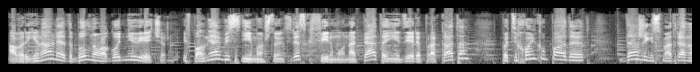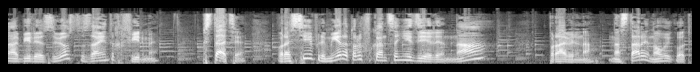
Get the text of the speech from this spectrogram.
а в оригинале это был новогодний вечер, и вполне объяснимо, что интерес к фильму на пятой неделе проката потихоньку падает, даже несмотря на обилие звезд, занятых в фильме. Кстати, в России премьера только в конце недели на... Правильно, на Старый Новый год.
